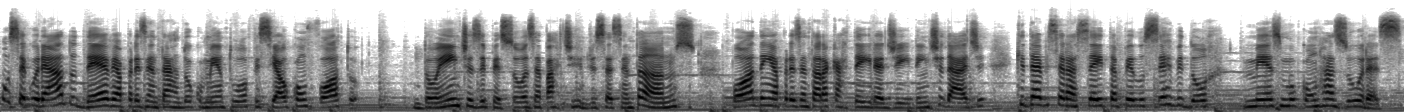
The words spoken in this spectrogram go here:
O segurado deve apresentar documento oficial com foto. Doentes e pessoas a partir de 60 anos podem apresentar a carteira de identidade, que deve ser aceita pelo servidor, mesmo com rasuras.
